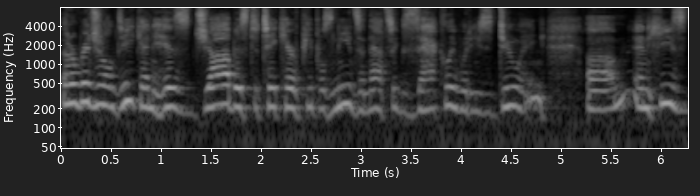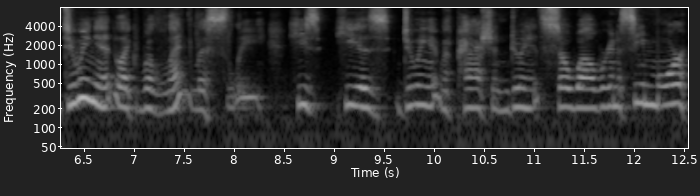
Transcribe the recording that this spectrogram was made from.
an original deacon, his job is to take care of people's needs, and that's exactly what he's doing. Um, and he's doing it like relentlessly. He's he is doing it with passion, doing it so well. We're going to see more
